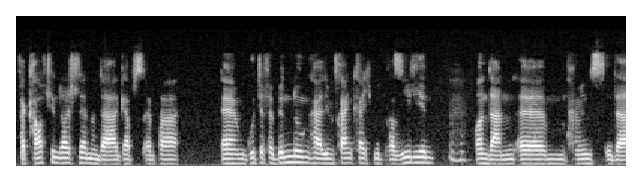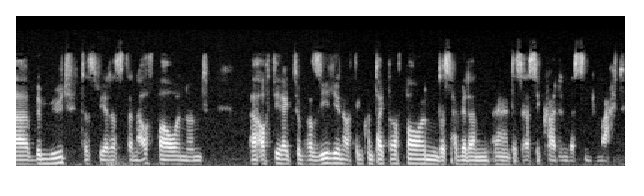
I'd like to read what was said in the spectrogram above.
verkauft hier in Deutschland und da gab es ein paar ähm, gute Verbindungen halt in Frankreich mit Brasilien Mhm. und dann ähm, haben wir uns da bemüht, dass wir das dann aufbauen und äh, auch direkt zu Brasilien auch den Kontakt aufbauen. Und das haben wir dann äh, das erste Crowd-Investing gemacht,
